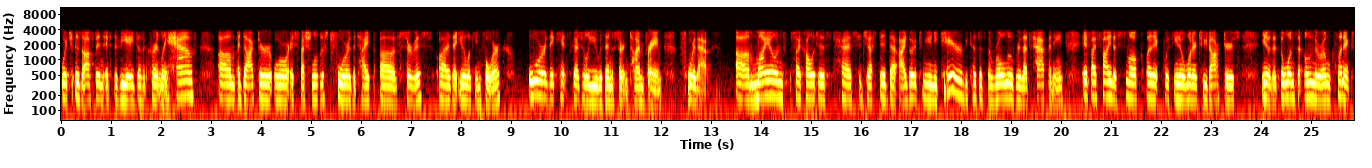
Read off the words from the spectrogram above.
which is often if the VA doesn't currently have um, a doctor or a specialist for the type of service uh, that you're looking for, or they can't schedule you within a certain time frame for that. Um, my own psychologist has suggested that I go to community care because of the rollover that's happening. If I find a small clinic with, you know, one or two doctors, you know, that the ones that own their own clinics,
